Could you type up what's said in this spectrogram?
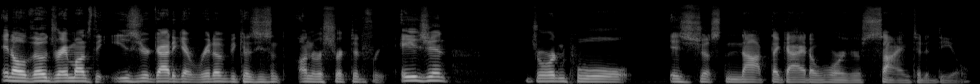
And although Draymond's the easier guy to get rid of because he's an unrestricted free agent, Jordan Poole is just not the guy the Warriors signed to the deal.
